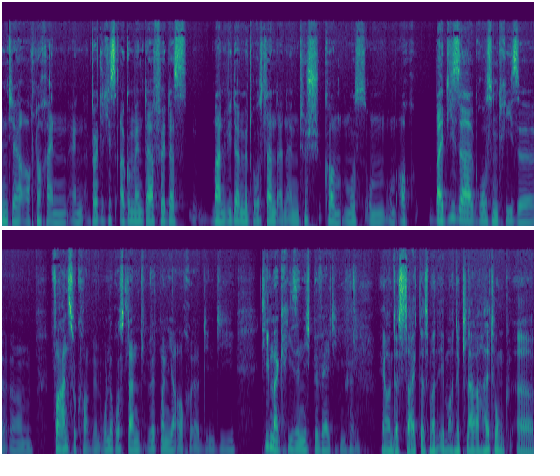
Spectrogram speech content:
Und ja auch noch ein, ein deutliches Argument dafür, dass man wieder mit Russland an einen Tisch kommen muss, um, um auch bei dieser großen Krise ähm, voranzukommen. Denn ohne Russland wird man ja auch äh, die, die Klimakrise nicht bewältigen können. Ja, und das zeigt, dass man eben auch eine klare Haltung äh,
